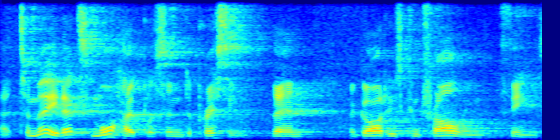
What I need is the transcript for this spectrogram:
Uh, to me, that's more hopeless and depressing than a God who's controlling things.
